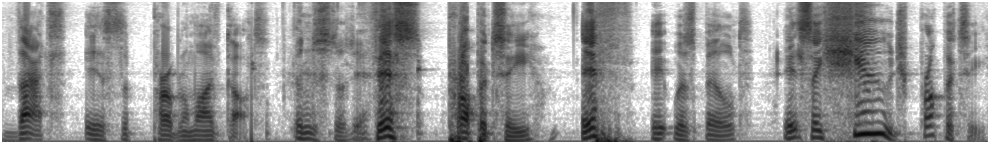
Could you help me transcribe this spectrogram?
That is the problem I've got. Understood, yeah. This property, if it was built, it's a huge property.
